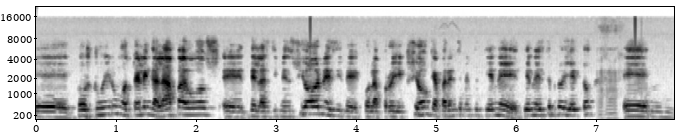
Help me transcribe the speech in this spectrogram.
eh, construir un hotel en Galápagos eh, de las dimensiones y de, con la proyección que aparentemente tiene, tiene este proyecto, em,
